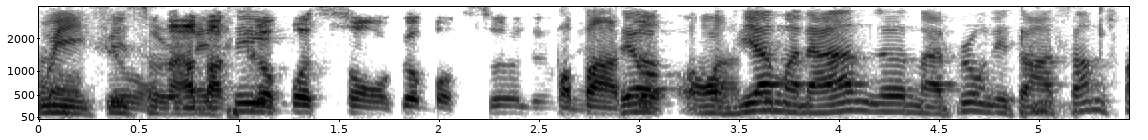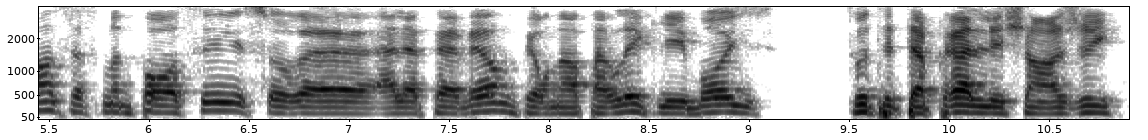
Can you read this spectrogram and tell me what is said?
Oui, c'est sûr. On n'embarquera pas sur son cas pour ça. Là. Pas on, on revient à Monahan, là, mais un peu, on était ensemble, je pense, la semaine passée sur, euh, à la taverne, puis on en parlait avec les boys. Tout était prêt à l'échanger.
